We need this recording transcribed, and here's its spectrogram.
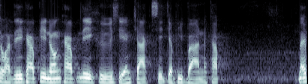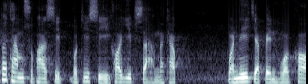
สวัสดีครับพี่น้องครับนี่คือเสียงจากสิทธิพิบาลนะครับ ในพระธรรมสุภาษิตบทที่ 4 ข้อ 23 นะครับ วันนี้จะเป็นหัวข้อ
